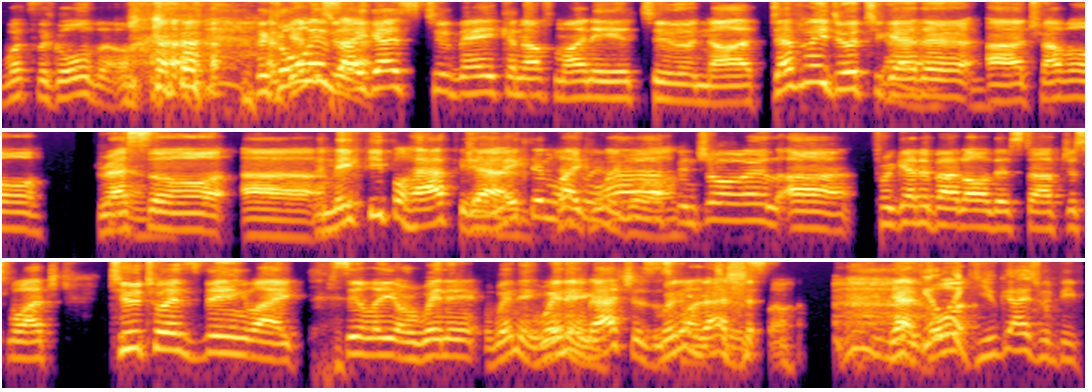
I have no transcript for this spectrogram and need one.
What's the goal though? The goal is, I guess, to make enough money to not definitely do it together. yeah. Uh, travel, wrestle, uh, and make people happy. Yeah, Yeah, make them like laugh, enjoy, uh, forget about all this stuff. Just watch two twins being like silly or winning, winning, winning, Winning. matches. Winning matches. Too, so. Yeah, I feel goal- like you guys would be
